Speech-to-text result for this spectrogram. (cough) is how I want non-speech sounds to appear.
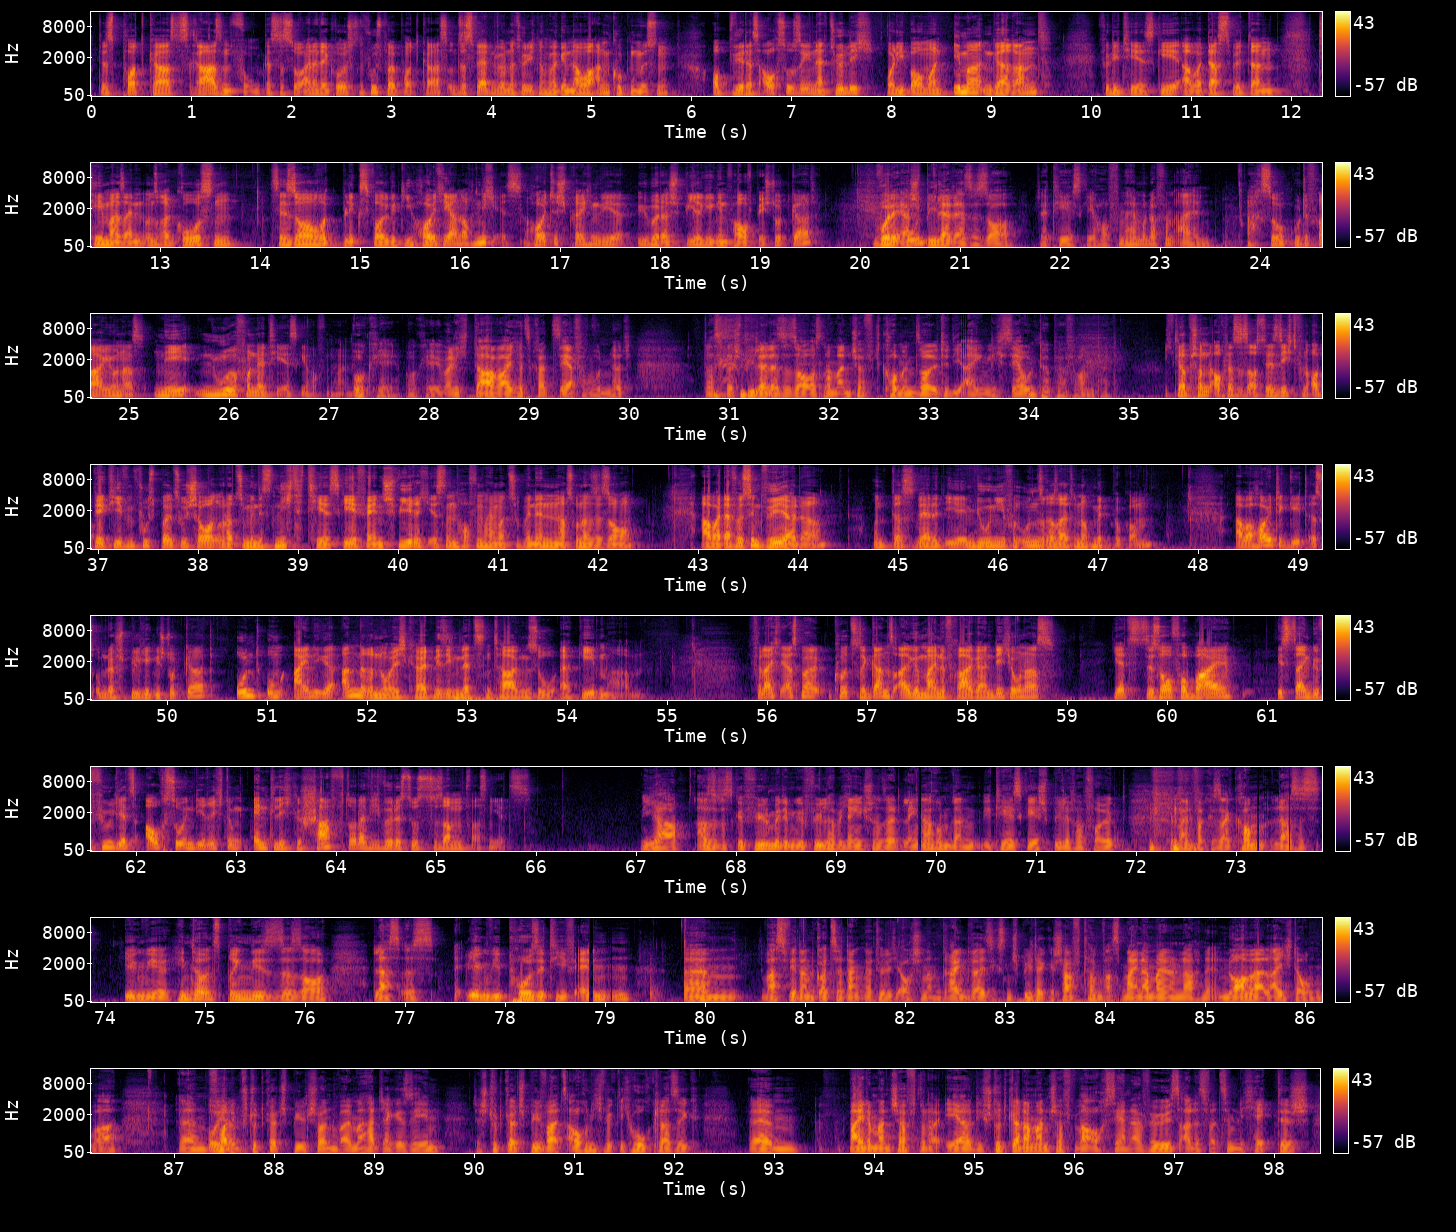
des Podcasts Rasenfunk. Das ist so einer der größten Fußball-Podcasts und das werden wir natürlich nochmal genauer angucken müssen, ob wir das auch so sehen. Natürlich, Olli Baumann immer ein Garant für die TSG, aber das wird dann Thema sein in unserer großen Saisonrückblicksfolge, die heute ja noch nicht ist. Heute sprechen wir über das Spiel gegen den VfB Stuttgart. Wurde er Und Spieler der Saison der TSG Hoffenheim oder von allen? Ach so, gute Frage, Jonas. Nee, nur von der TSG Hoffenheim. Okay, okay, weil ich da war ich jetzt gerade sehr verwundert, dass der Spieler der Saison aus einer Mannschaft kommen sollte, die eigentlich sehr unterperformt hat. Ich glaube schon auch, dass es aus der Sicht von objektiven Fußballzuschauern oder zumindest nicht TSG-Fans schwierig ist, einen Hoffenheimer zu benennen nach so einer Saison. Aber dafür sind wir ja da. Und das werdet ihr im Juni von unserer Seite noch mitbekommen. Aber heute geht es um das Spiel gegen Stuttgart und um einige andere Neuigkeiten, die sich in den letzten Tagen so ergeben haben. Vielleicht erstmal kurz eine ganz allgemeine Frage an dich, Jonas. Jetzt Saison vorbei. Ist dein Gefühl jetzt auch so in die Richtung endlich geschafft oder wie würdest du es zusammenfassen jetzt? Ja, also das Gefühl, mit dem Gefühl habe ich eigentlich schon seit längerem dann die TSG-Spiele verfolgt. Ich habe (laughs) einfach gesagt, komm, lass es irgendwie hinter uns bringen, diese Saison. Lass es irgendwie positiv enden. Ja. Ähm, was wir dann Gott sei Dank natürlich auch schon am 33. Spieltag geschafft haben, was meiner Meinung nach eine enorme Erleichterung war. Ähm, oh, vor ja. dem Stuttgart-Spiel schon, weil man hat ja gesehen, das Stuttgart-Spiel war jetzt auch nicht wirklich hochklassig. Ähm, beide Mannschaften oder eher die Stuttgarter Mannschaft war auch sehr nervös, alles war ziemlich hektisch.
